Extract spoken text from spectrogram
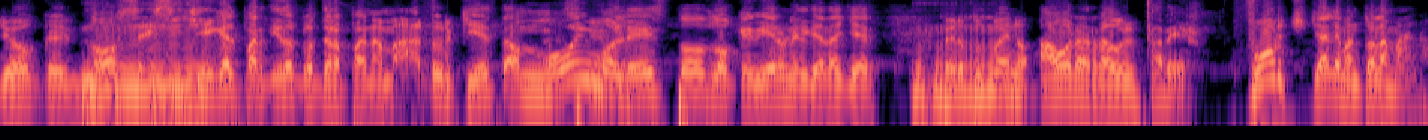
Yo que no sé si llega el partido contra Panamá. Turquía está muy que- molesto lo que vieron el día de ayer. Pero pues bueno, ahora Raúl, A ver. Furch ya levantó la mano.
